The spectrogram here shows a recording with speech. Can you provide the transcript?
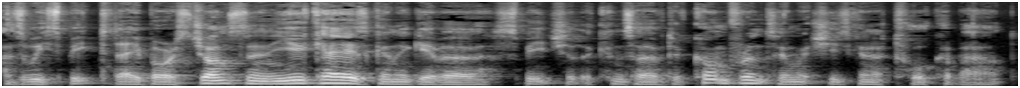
As we speak today, Boris Johnson in the UK is going to give a speech at the Conservative conference in which he's going to talk about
